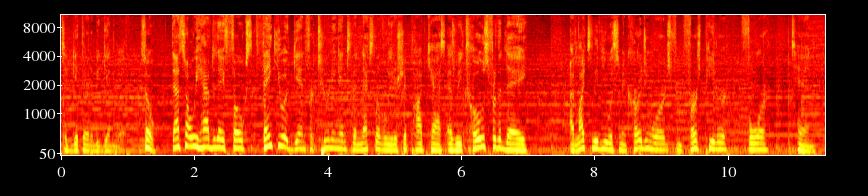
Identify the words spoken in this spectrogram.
to get there to begin with. So that's all we have today, folks. Thank you again for tuning into the Next Level Leadership podcast. As we close for the day, I'd like to leave you with some encouraging words from 1 Peter 4 10.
